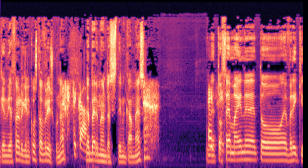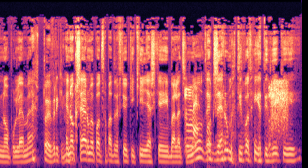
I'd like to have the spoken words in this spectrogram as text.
και ενδιαφέρονται γενικώ τα βρίσκουν. Ε. Φυσικά. Δεν περιμένουν τα συστημικά μέσα. Ναι, το θέμα είναι το ευρύ κοινό που λέμε. το ευρύ κοινό. Ενώ ξέρουμε πότε θα παντρευτεί ο Κικίλιας και η Μπαλατσινού, Ναι. δεν ξέρουμε τίποτα για τη δίκη.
